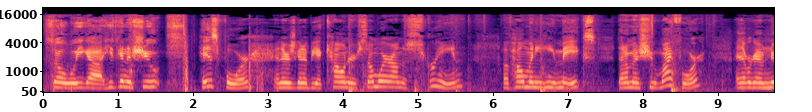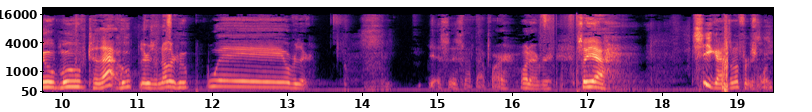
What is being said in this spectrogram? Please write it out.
So we got, he's gonna shoot his four, and there's gonna be a counter somewhere on the screen of how many he makes. Then I'm gonna shoot my four, and then we're gonna new, move to that hoop. There's another hoop way over there. Yes, it's not that far. Whatever. So yeah, see you guys on the first one.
